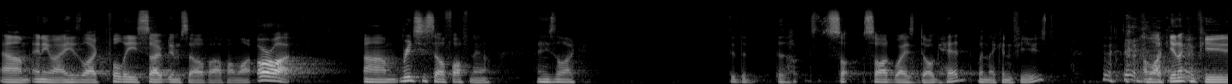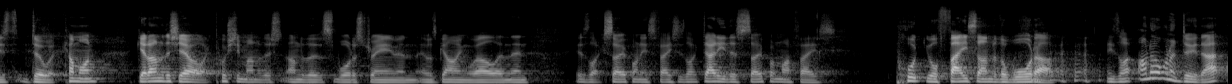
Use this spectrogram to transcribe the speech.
Um, anyway, he's like fully soaped himself up. I'm like, all right, um, rinse yourself off now. And he's like, did the, the so- sideways dog head when they're confused? I'm like, you're not confused. Do it. Come on, get under the shower. Like push him under the sh- under this water stream, and it was going well. And then it was like soap on his face. He's like, Daddy, there's soap on my face. Put your face under the water. He's like, I don't want to do that.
